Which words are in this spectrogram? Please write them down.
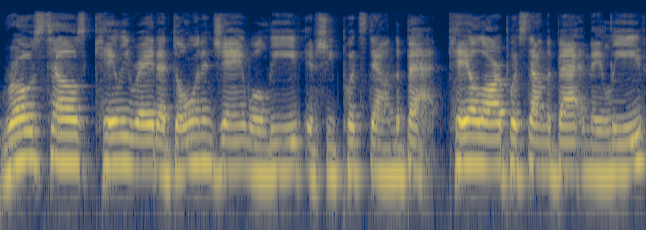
Rose tells Kaylee Kay Lee Ray that Dolin and Jayne will leave if she puts down the bat. KLR puts down the bat and they leave.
